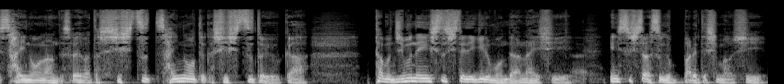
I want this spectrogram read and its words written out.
才能なんですよね。私、資質、才能というか資質というか、多分自分で演出してできるもんではないし、演出したらすぐバレてしまうし、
